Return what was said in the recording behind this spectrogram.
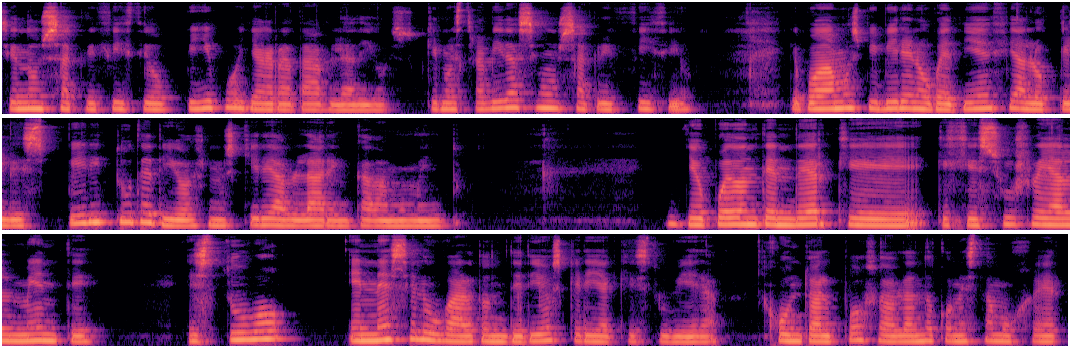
Siendo un sacrificio vivo y agradable a Dios. Que nuestra vida sea un sacrificio que podamos vivir en obediencia a lo que el Espíritu de Dios nos quiere hablar en cada momento. Yo puedo entender que, que Jesús realmente estuvo en ese lugar donde Dios quería que estuviera, junto al pozo, hablando con esta mujer.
